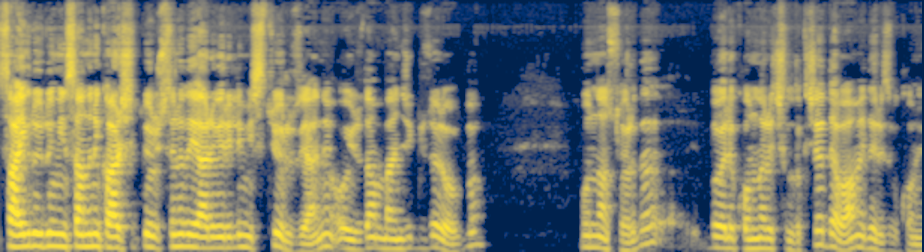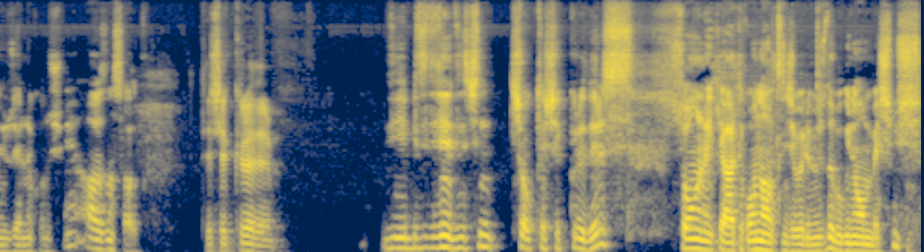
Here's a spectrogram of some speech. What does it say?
saygı duyduğum insanların karşılıklı görüşlerine de yer verelim istiyoruz yani. O yüzden bence güzel oldu. Bundan sonra da böyle konular açıldıkça devam ederiz bu konu üzerine konuşmaya. Ağzına sağlık. Teşekkür ederim. İii, bizi dinlediğiniz için çok teşekkür ederiz. Sonraki artık 16. bölümümüzde bugün 15'miş.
